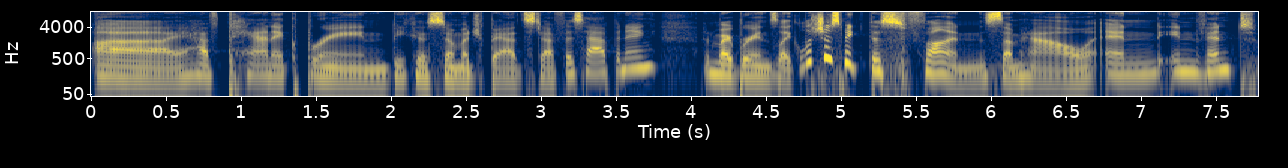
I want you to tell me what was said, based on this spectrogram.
I have panic brain because so much bad stuff is happening. And my brain's like, let's just make this fun somehow and invent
